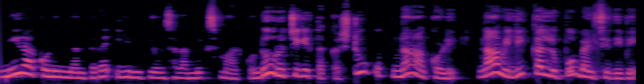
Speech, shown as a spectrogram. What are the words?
ನೀರು ಹಾಕೊಂಡಿದ ನಂತರ ಈ ರೀತಿ ಒಂದ್ಸಲ ಮಿಕ್ಸ್ ಮಾಡಿಕೊಂಡು ರುಚಿಗೆ ತಕ್ಕಷ್ಟು ಉಪ್ಪನ್ನ ಹಾಕ್ಕೊಳ್ಳಿ ನಾವಿಲ್ಲಿ ಕಲ್ಲುಪ್ಪು ಬೆಳೆಸಿದ್ದೀವಿ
